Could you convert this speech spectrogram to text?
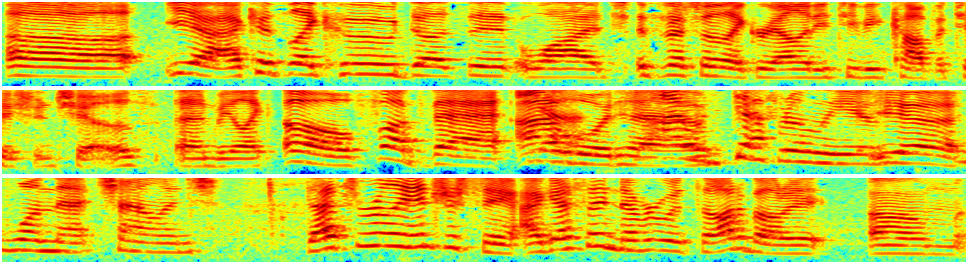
Uh, yeah, because like who doesn't watch, especially like reality TV competition shows, and be like, oh fuck that, I would have. I would definitely have Yeah. won that challenge. That's really interesting. I guess I never would have thought about it. Um,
